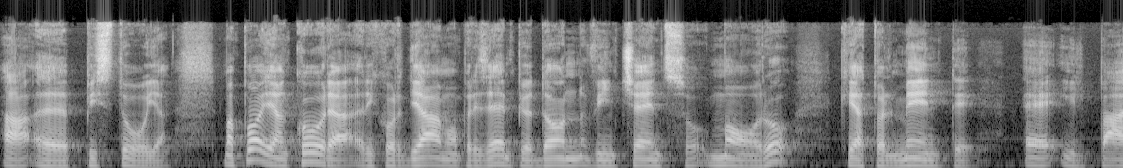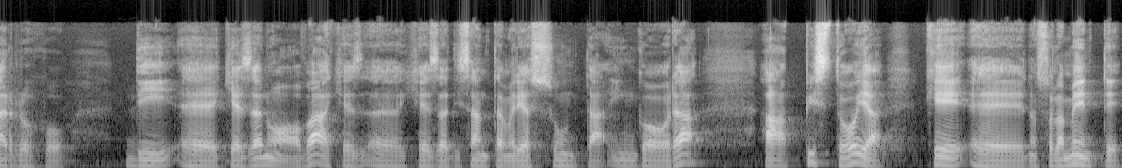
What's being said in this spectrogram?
a eh, Pistoia. Ma poi ancora ricordiamo per esempio Don Vincenzo Moro, che attualmente è il parroco di eh, Chiesa Nuova, chiesa, eh, chiesa, di Santa Maria Assunta in Gora, a Pistoia, che eh, non solamente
